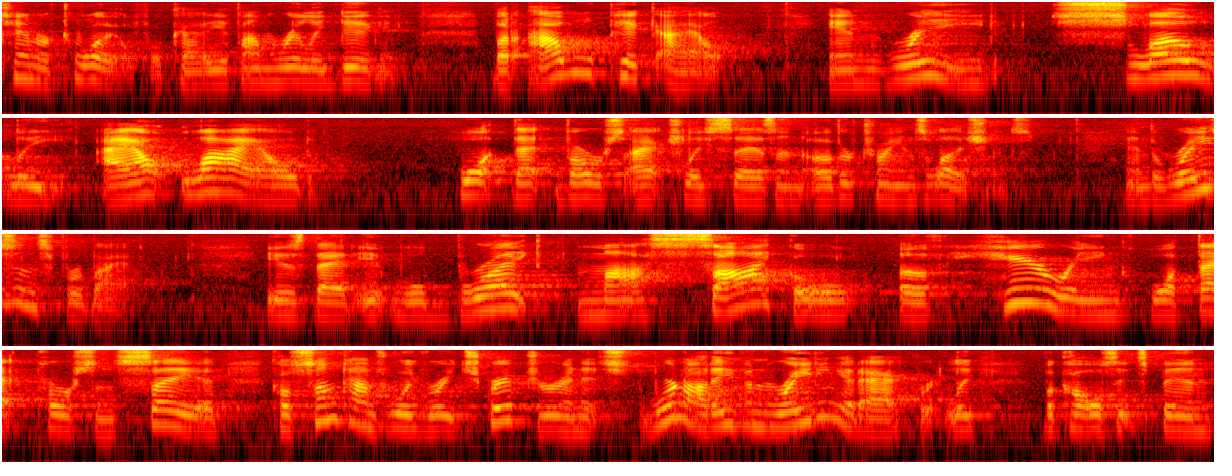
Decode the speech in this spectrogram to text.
10 or 12, okay, if I'm really digging. But I will pick out and read slowly out loud what that verse actually says in other translations. And the reasons for that is that it will break my cycle of hearing what that person said because sometimes we read scripture and it's we're not even reading it accurately because it's been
